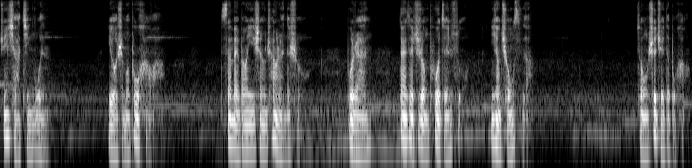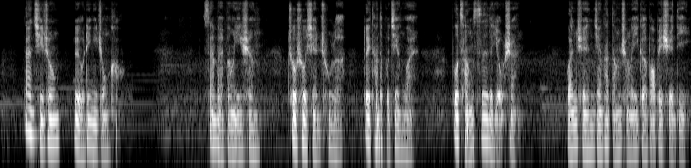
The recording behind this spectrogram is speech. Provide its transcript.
军侠惊问：“有什么不好啊？”三百磅医生怅然地说：“不然，待在这种破诊所，你想穷死啊？”总是觉得不好，但其中又有另一种好。三百磅医生处处显出了对他的不见外、不藏私的友善，完全将他当成了一个宝贝学弟。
